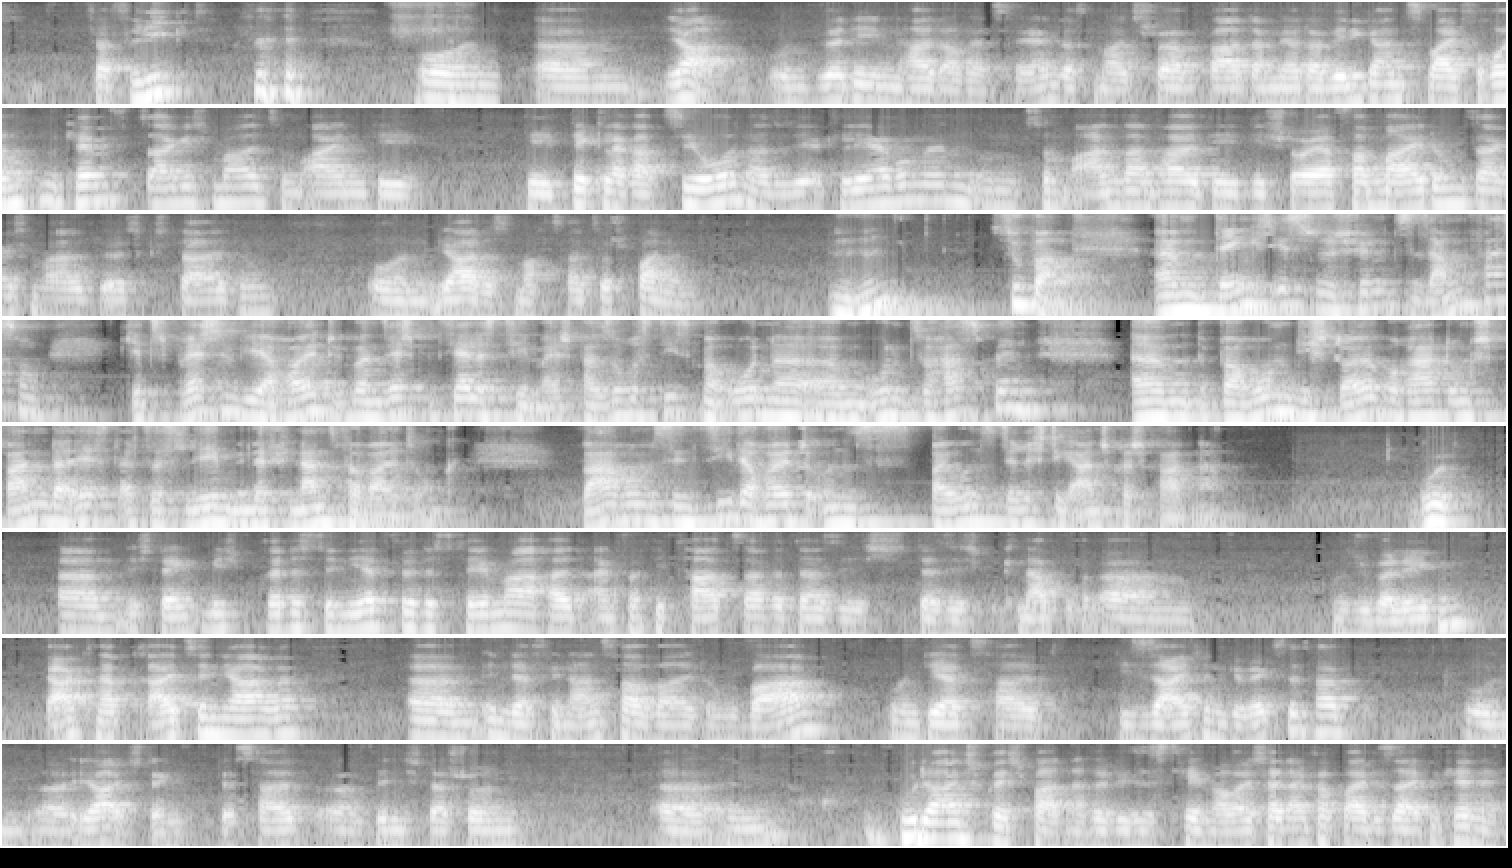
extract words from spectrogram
verfliegt und ähm, ja, und würde Ihnen halt auch erzählen, dass man als Steuerberater mehr oder weniger an zwei Fronten kämpft, sage ich mal. Zum einen die, die Deklaration, also die Erklärungen und zum anderen halt die, die Steuervermeidung, sage ich mal, durch Gestaltung. Und ja, das macht es halt so spannend. Mhm. Super. Ähm, denke ich, ist eine schöne Zusammenfassung. Jetzt sprechen wir heute über ein sehr spezielles Thema. Ich versuche es diesmal ohne, ähm, ohne zu haspeln, ähm, warum die Steuerberatung spannender ist als das Leben in der Finanzverwaltung. Warum sind Sie da heute uns, bei uns der richtige Ansprechpartner? Gut, ähm, ich denke, mich prädestiniert für das Thema halt einfach die Tatsache, dass ich, dass ich knapp, ähm, muss ich überlegen, ja, knapp 13 Jahre ähm, in der Finanzverwaltung war und jetzt halt die Seiten gewechselt habe. Und äh, ja, ich denke, deshalb äh, bin ich da schon äh, ein guter Ansprechpartner für dieses Thema, weil ich halt einfach beide Seiten kenne.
